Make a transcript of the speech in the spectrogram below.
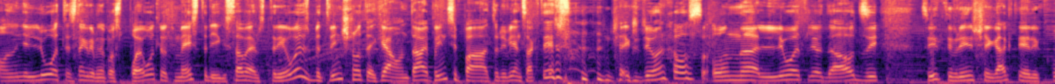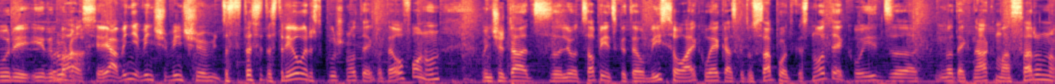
un viņa ļoti, es negribu neko spoilot, ļoti meistarīgi savērst trillerus, bet viņš notiek, jā, un tā ir principā, tur ir viens aktieris, Džeks Džonhals, un ļoti, ļoti daudzi citi brīnišķīgi aktieri, kuri ir balss. Jā, viņi, viņš, viņš, tas, tas ir tas trilleris, kurš notiek pa telefonu, un viņš ir tāds ļoti sapīts, ka tev visu laiku liekas, ka tu saproti, kas notiek, līdz notiek nākamā saruna,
